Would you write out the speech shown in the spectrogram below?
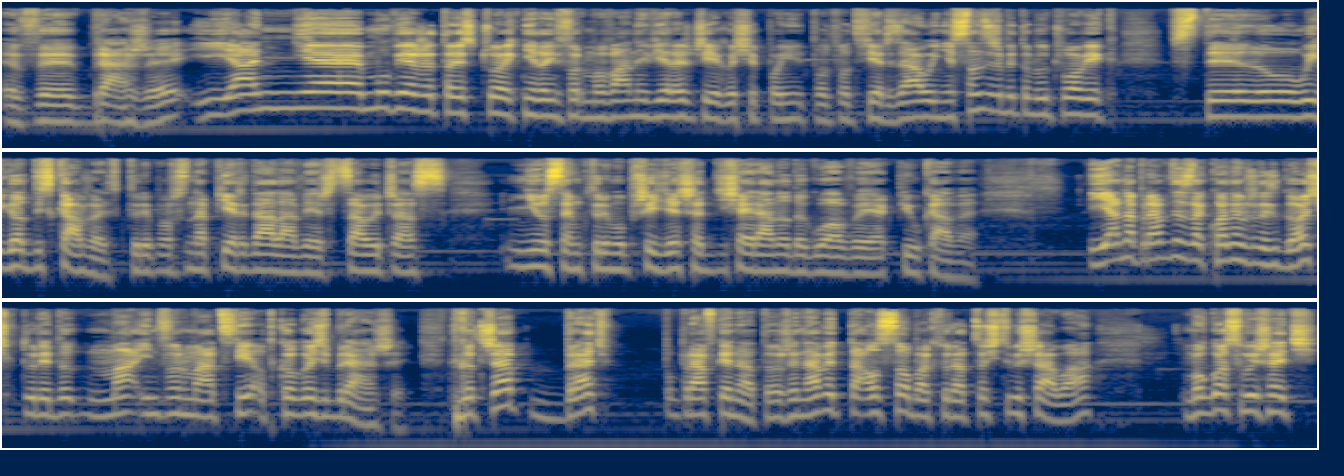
w branży i ja nie mówię, że to jest człowiek niedoinformowany, wiele rzeczy jego się potwierdzały i nie sądzę, żeby to był człowiek w stylu We Got Discovered, który po prostu napierdala, wiesz, cały czas newsem, który mu przyjdzie szedł dzisiaj rano do głowy, jak pił kawę. I ja naprawdę zakładam, że to jest gość, który do, ma informacje od kogoś z branży. Tylko trzeba brać poprawkę na to, że nawet ta osoba, która coś słyszała, mogła słyszeć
